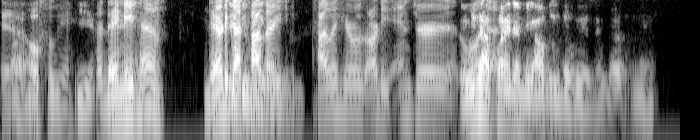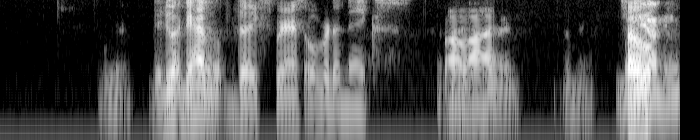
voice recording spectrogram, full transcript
Yeah, hopefully. Yeah. they need him. They already They got Tyler. Tyler Herro's already injured. and If all he's not that. playing, they obviously they're losing. But I mean, I mean, They do. They have Sure. the experience over the Knicks. by a lot. I mean, I mean, but So- yeah, I mean,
